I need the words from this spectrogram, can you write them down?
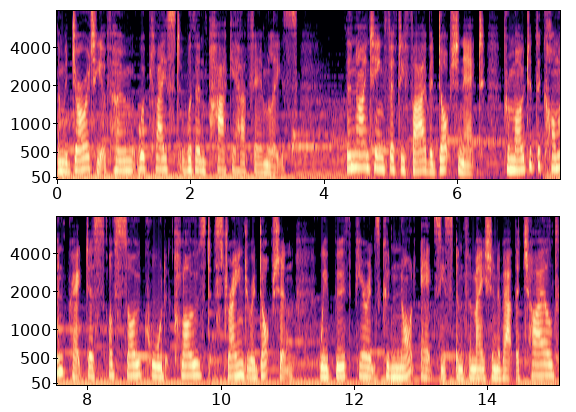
the majority of whom were placed within Pākehā families. The 1955 Adoption Act promoted the common practice of so called closed stranger adoption, where birth parents could not access information about the child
